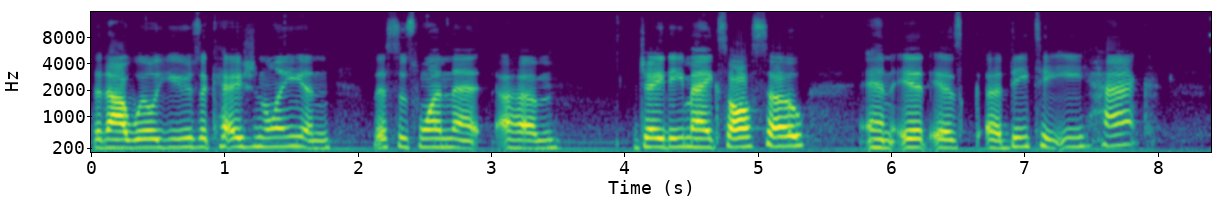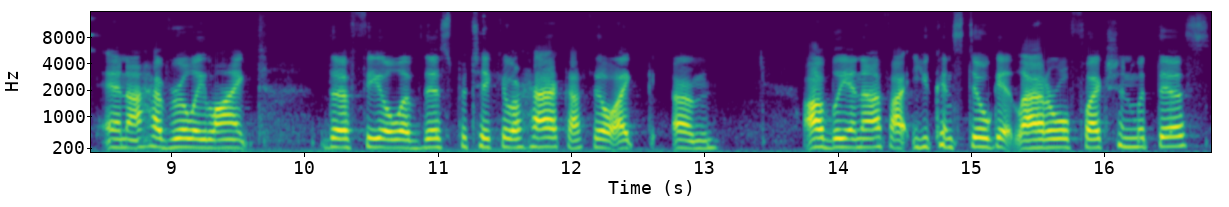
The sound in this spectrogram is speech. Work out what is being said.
that I will use occasionally. And this is one that um, JD makes also, and it is a DTE hack. And I have really liked the feel of this particular hack. I feel like, um, oddly enough, I, you can still get lateral flexion with this.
